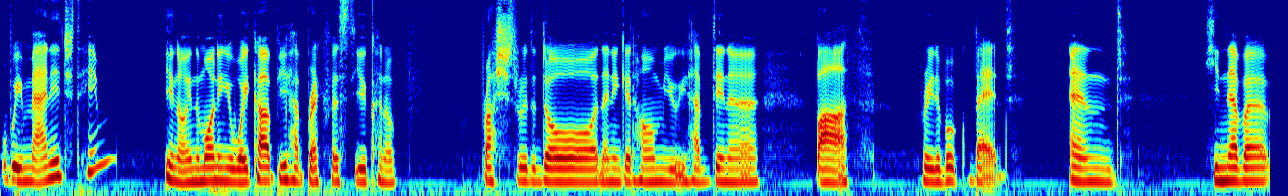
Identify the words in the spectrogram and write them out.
we managed him you know, in the morning you wake up, you have breakfast, you kind of rush through the door, then you get home, you have dinner, bath, read a book, bed. And he never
